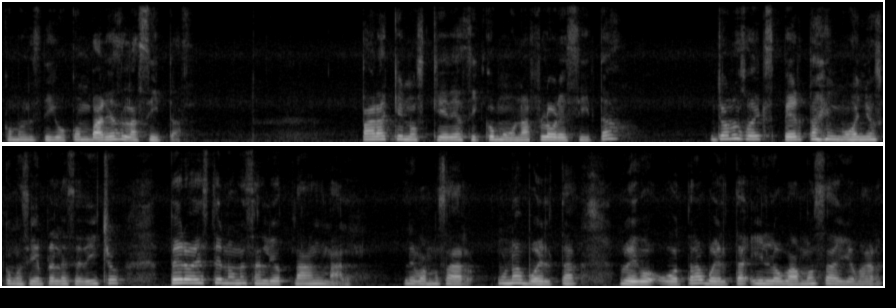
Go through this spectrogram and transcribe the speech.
como les digo, con varias lacitas para que nos quede así como una florecita. Yo no soy experta en moños como siempre les he dicho, pero este no me salió tan mal. Le vamos a dar una vuelta, luego otra vuelta y lo vamos a llevar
